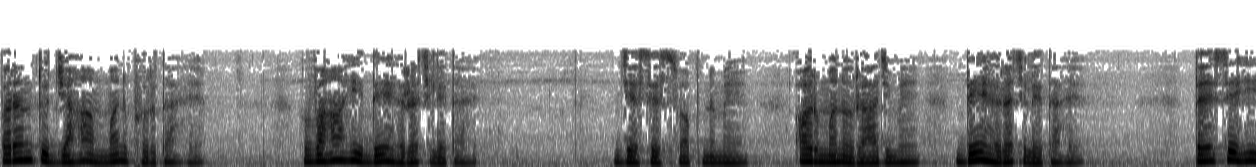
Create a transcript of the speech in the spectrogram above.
परंतु जहाँ मन फुरता है, वहाँ ही देह रच लेता है। जैसे स्वप्न में और मनोराज में देह रच लेता है। तैसे ही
